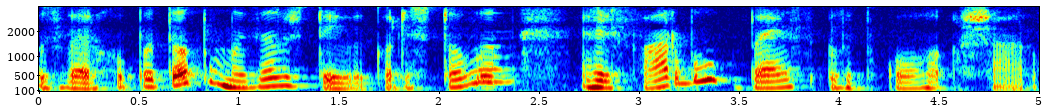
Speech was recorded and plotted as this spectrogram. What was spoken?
зверху по топу, ми завжди використовуємо гельфарбу без липкого шару.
